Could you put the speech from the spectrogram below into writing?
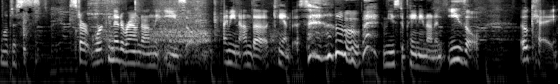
We'll just start working it around on the easel. I mean, on the canvas. I'm used to painting on an easel. Okay.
